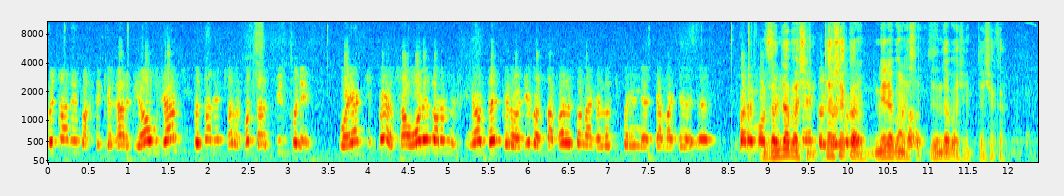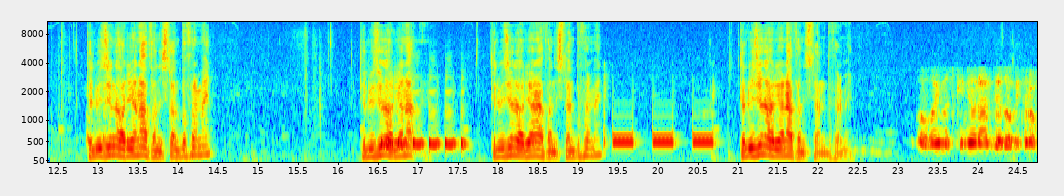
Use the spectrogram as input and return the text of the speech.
بتانیم وقتی که غربی ها اوجن بتانیم سر خود تصدیق کنیم. و یک سوال دارم مسکینان صاحب که راجع به سفرتان اگر لطف کنین یک کمک برای ما زنده باشین. تشکر. مهربان است زنده باشین. تشکر. تلویزیون آریانا افغانستان. بفرمایید. تلویزیون آریانا. تلویزیون آریانا افغانستان. بفرمایید. تلویزیون آریانا افغانستان. بفرمایید. آقای مسکینیان عرض ادب احترام.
